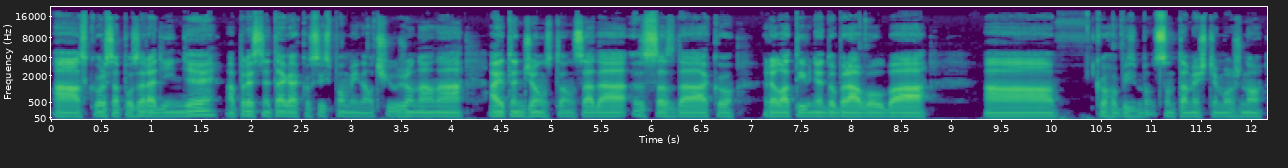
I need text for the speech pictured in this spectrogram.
a skôr sa pozerať inde a presne tak, ako si spomínal, či už ona na aj ten Johnston sa, dá, sa zdá ako relatívne dobrá voľba a koho by som tam ešte možno,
